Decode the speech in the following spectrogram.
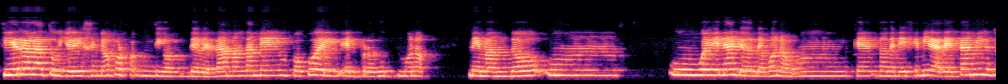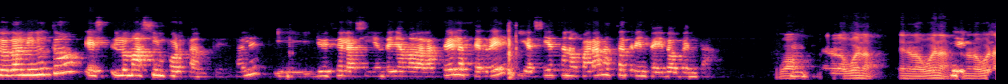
ciérrala tú. Yo le dije, no, por favor, digo, de verdad, mándame un poco el, producto. Bueno, me mandó un, un webinario donde, bueno, que, donde me dice, mira, de tal minuto a tal minuto es lo más importante, ¿vale? Y yo hice la siguiente llamada a las tres, la cerré y así hasta no parar hasta 32 ventas. Wow, mm. enhorabuena, enhorabuena, enhorabuena.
